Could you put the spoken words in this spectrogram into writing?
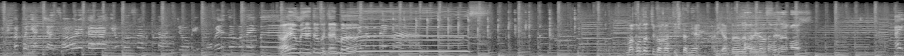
ん、そしてバコニャンちゃん、それからひろこさん、誕生日おめでとうございます。はい、おめでとうございます。おめでとうございます。まことっちも上がってきたね。ありがとうございます。はい。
